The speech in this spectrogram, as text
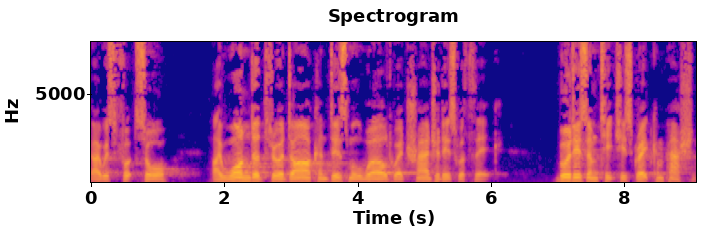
I was footsore. I wandered through a dark and dismal world where tragedies were thick. Buddhism teaches great compassion.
